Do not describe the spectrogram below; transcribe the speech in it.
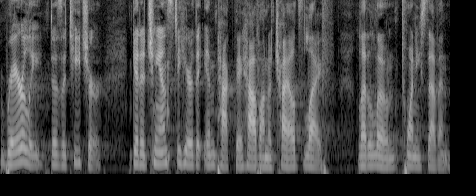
Rarely does a teacher get a chance to hear the impact they have on a child's life, let alone 27.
